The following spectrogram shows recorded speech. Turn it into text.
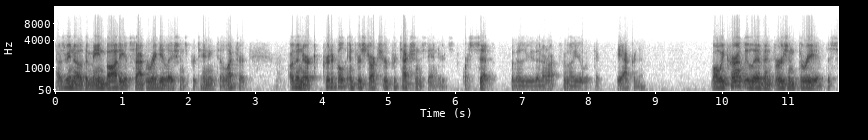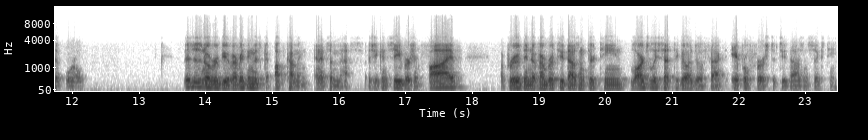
As we know, the main body of cyber regulations pertaining to electric are the NERC Critical Infrastructure Protection Standards, or CIP, for those of you that are not familiar with the, the acronym. While we currently live in version 3 of the CIP world, this is an overview of everything that's upcoming, and it's a mess. As you can see, version 5, approved in November of 2013, largely set to go into effect April 1st of 2016.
